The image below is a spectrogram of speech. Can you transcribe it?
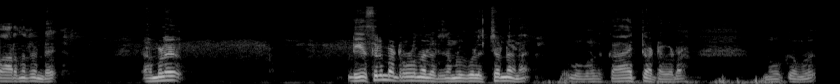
പാർന്നിട്ടുണ്ട്. നമ്മൾ ഡീസലും പെട്രോളും ഒന്നല്ല നമ്മൾ വെളിച്ചെണ്ണയാണ്. കാറ്റാട്ടോ ഇവിടെ. നോക്ക് നമ്മൾ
